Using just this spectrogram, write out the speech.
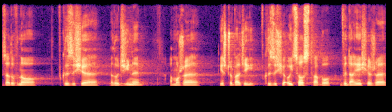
zarówno w kryzysie rodziny, a może jeszcze bardziej w kryzysie ojcostwa, bo wydaje się, że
